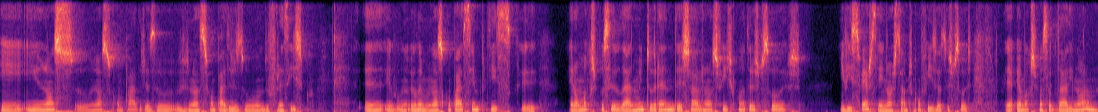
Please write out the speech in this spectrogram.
E, e os, nossos, os nossos compadres, os nossos compadres do, do Francisco, eh, eu, eu lembro, o nosso compadre sempre disse que era uma responsabilidade muito grande deixar os nossos filhos com outras pessoas. E vice-versa, e nós estamos com filhos de outras pessoas. É, é uma responsabilidade enorme.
